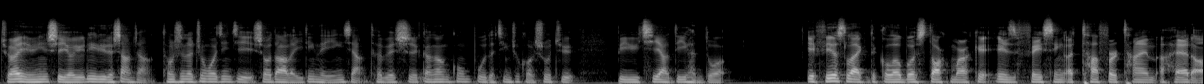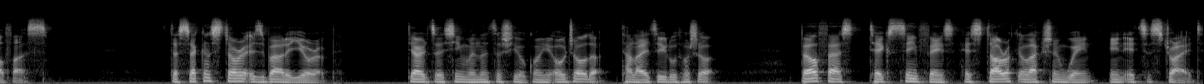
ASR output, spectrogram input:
主要原因是由于利率的上涨，同时呢中国经济受到了一定的影响，特别是刚刚公布的进出口数据比预期要低很多。It feels like the global stock market is facing a tougher time ahead of us. The second story is about Europe. 第二则新闻呢则是有关于欧洲的，它来自于路透社。Belfast takes Sinn Féin's historic election win in its stride.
